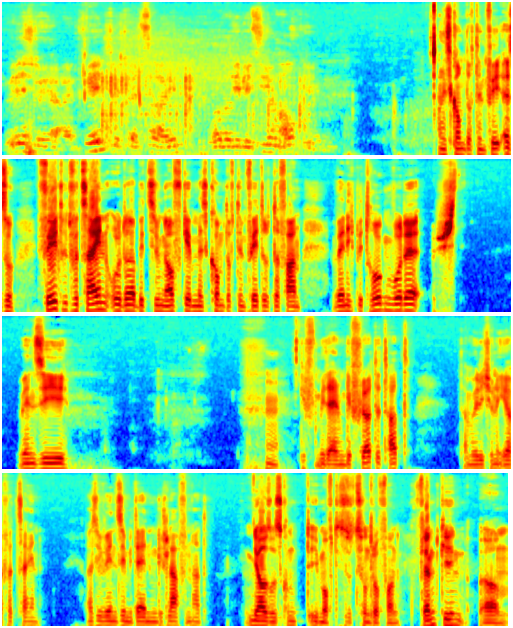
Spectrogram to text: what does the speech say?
Würdest du eher einen Fehltritt verzeihen Beziehung aufgeben? Es kommt auf den Fehl, also Fehltritt verzeihen oder Beziehung aufgeben, es kommt auf den Fehltritt erfahren. Wenn ich betrogen wurde, wenn sie hm, mit einem geflirtet hat, dann würde ich schon eher verzeihen. Also wenn sie mit einem geschlafen hat. Ja, also es kommt eben auf die Situation drauf an. Fremdgehen, ähm,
